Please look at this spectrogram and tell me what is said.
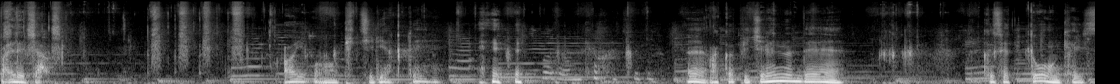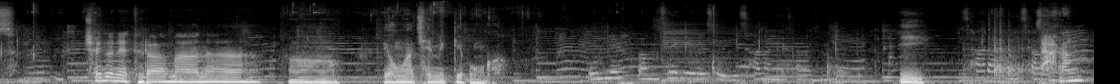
빠르죠? 아이고, 빗질이 안 돼. 네, 아까 빗질했는데 그새 또 엉켜 있어. 최근에 드라마나 어, 영화 재밌게 본 거. 오늘 밤 세계에서 이 사랑이 사라진다. 이 사랑이 사라. 사랑?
